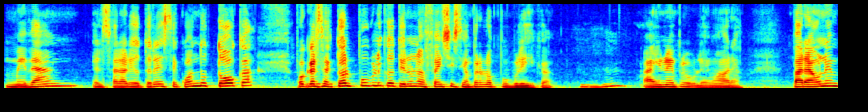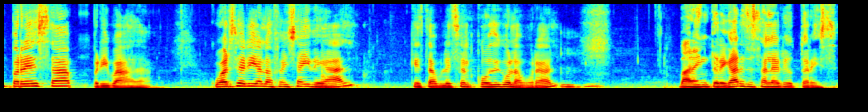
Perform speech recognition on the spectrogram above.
me dan el salario 13? ¿Cuándo toca? Porque el sector público tiene una fecha y siempre lo publica. Ahí no hay problema. Ahora, para una empresa privada, ¿cuál sería la fecha ideal que establece el código laboral para entregar ese salario 13?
